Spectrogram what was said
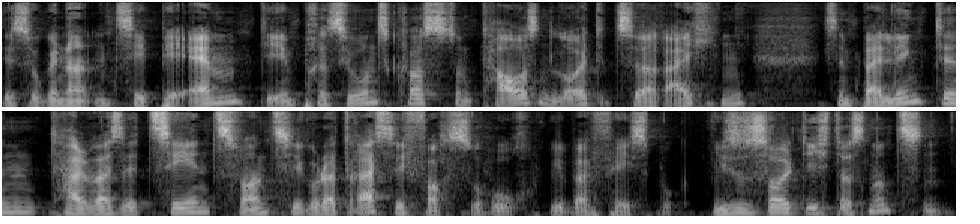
die sogenannten CPM, die Impressionskosten, um 1000 Leute zu erreichen, sind bei LinkedIn teilweise 10, 20 oder 30-fach so hoch wie bei Facebook. Wieso sollte ich das nutzen?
